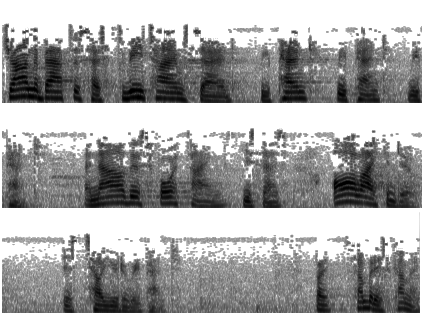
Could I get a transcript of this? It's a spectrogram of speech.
John the Baptist has three times said, Repent, repent, repent. And now, this fourth time, he says, All I can do is tell you to repent. But somebody's coming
